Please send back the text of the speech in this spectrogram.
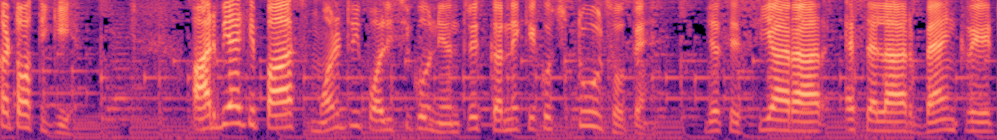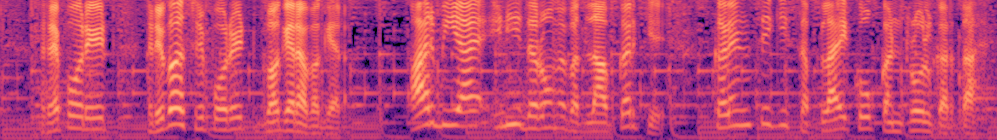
कटौती की है। आरबीआई के पास मॉनेटरी पॉलिसी को नियंत्रित करने के कुछ टूल्स होते हैं, जैसे C R R S L R bank rate repo rate reverse repo rate वगैरह वगैरह। आरबीआई इन्हीं दरों में बदलाव करके करेंसी की सप्लाई को कंट्रोल करता है।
